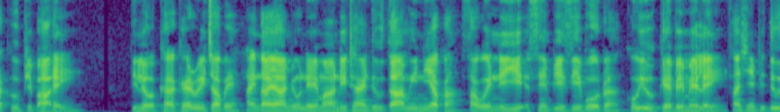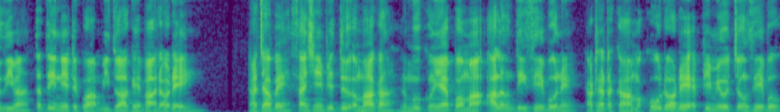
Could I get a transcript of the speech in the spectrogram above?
တစ်ခုဖြစ်ပါတယ်ဒီလိုအခက်အခဲတွေကြောင့်ပဲလှိုင်သာယာမြို့နယ်မှာနေထိုင်သူသားအမိနှစ်ယောက်ကစာဝတ်နေရေးအဆင်ပြေစေဖို့အတွက်ခိုးယူခဲ့ပေမဲ့လည်းဆိုင်ရှင်ဖြစ်သူစီမှာတက်တဲ့နေတကွမိသွားခဲ့ပါတော့တယ် ဒါကြောင့်ပဲဆိုင်ရှင်ဖြစ်သူအမကလူမှုကွန်ရက်ပေါ်မှာအားလုံးသိစေဖို့နဲ့နောက်ထပ်တစ်ခါမခိုးတော့တဲ့အဖြစ်မျိုးကြုံစေဖို့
